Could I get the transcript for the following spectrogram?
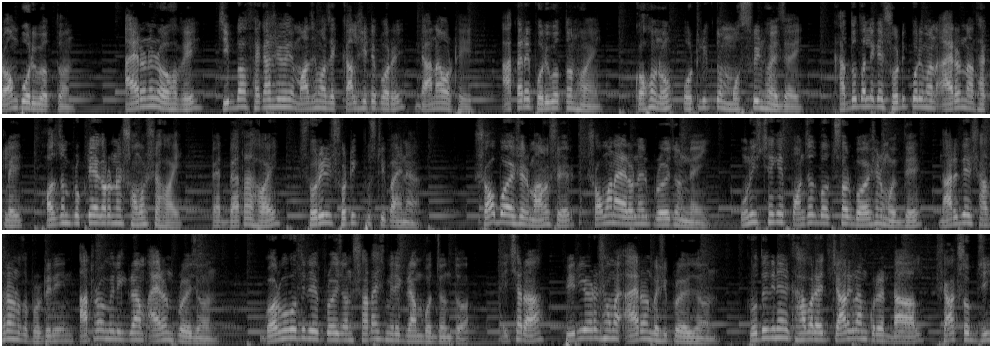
রং পরিবর্তন। আয়রনের অভাবে জিব্বা ফ্যাকাশে হয়ে মাঝে মাঝে কালশিটে পড়ে, ডানা ওঠে, আকারে পরিবর্তন হয়, কখনো অতিরিক্ত মসৃণ হয়ে যায়। খাদ্য তালিকায় সঠিক পরিমাণ আয়রন না থাকলে হজম প্রক্রিয়াকরণের সমস্যা হয়, পেট ব্যথা হয়, শরীর সঠিক পুষ্টি পায় না। সব বয়সের মানুষের সমান আয়রনের প্রয়োজন নেই। উনিশ থেকে পঞ্চাশ বছর বয়সের মধ্যে নারীদের সাধারণত প্রতিদিন আঠারো মিলিগ্রাম আয়রন প্রয়োজন। গর্ভবতীদের প্রয়োজন সাতাশ মিলিগ্রাম পর্যন্ত। এছাড়া পিরিয়ডের সময় আয়রন বেশি প্রয়োজন। প্রতিদিনের খাবারে চার গ্রাম করে ডাল, শাকসবজি,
